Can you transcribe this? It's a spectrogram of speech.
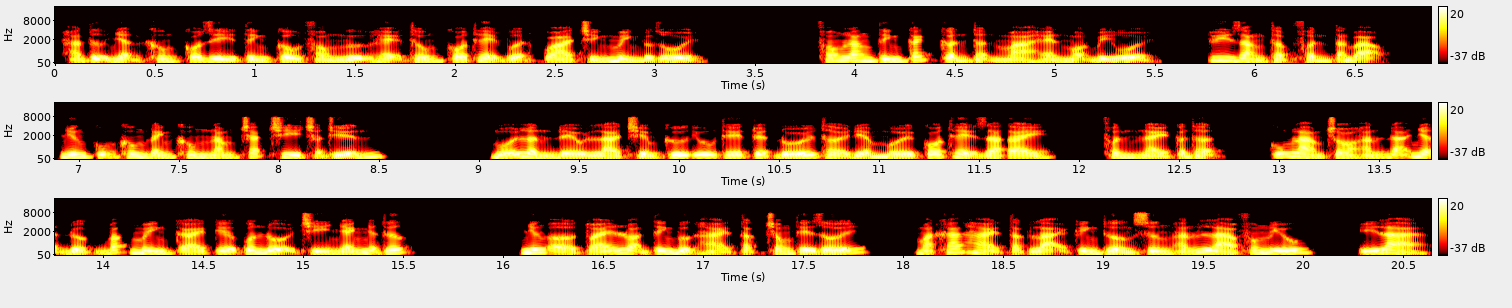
hắn tự nhận không có gì tình cầu phòng ngự hệ thống có thể vượt qua chính mình được rồi. Phong Lăng tính cách cẩn thận mà hèn mọn bị ổi, tuy rằng thập phần tàn bạo, nhưng cũng không đánh không nắm chắc chi trận chiến. Mỗi lần đều là chiếm cư ưu thế tuyệt đối thời điểm mới có thể ra tay, phần này cẩn thận, cũng làm cho hắn đã nhận được Bắc Minh cái kia quân đội chi nhánh nhận thức. Nhưng ở toái loạn tinh vực hải tặc trong thế giới, mặt khác hải tặc lại kinh thường xưng hắn là phong níu, ý là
